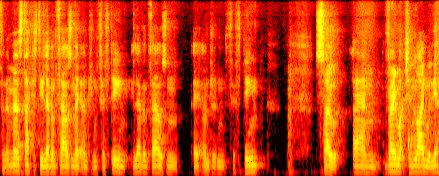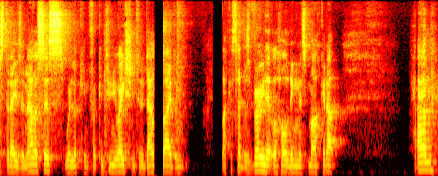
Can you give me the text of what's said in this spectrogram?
for the Nasdaq is the 11,815, 11,815. So um, very much in line with yesterday's analysis. We're looking for continuation to the downside, and like I said, there's very little holding this market up. Um,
